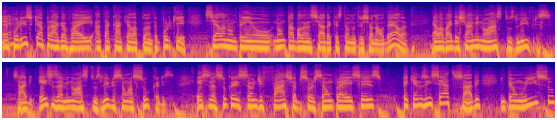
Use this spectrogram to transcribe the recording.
é por isso que a praga vai atacar aquela planta. Porque se ela não tem o, não tá balanceada a questão nutricional dela, ela vai deixar aminoácidos livres sabe? Esses aminoácidos livres são açúcares. Esses açúcares são de fácil absorção para esses pequenos insetos, sabe? Então isso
